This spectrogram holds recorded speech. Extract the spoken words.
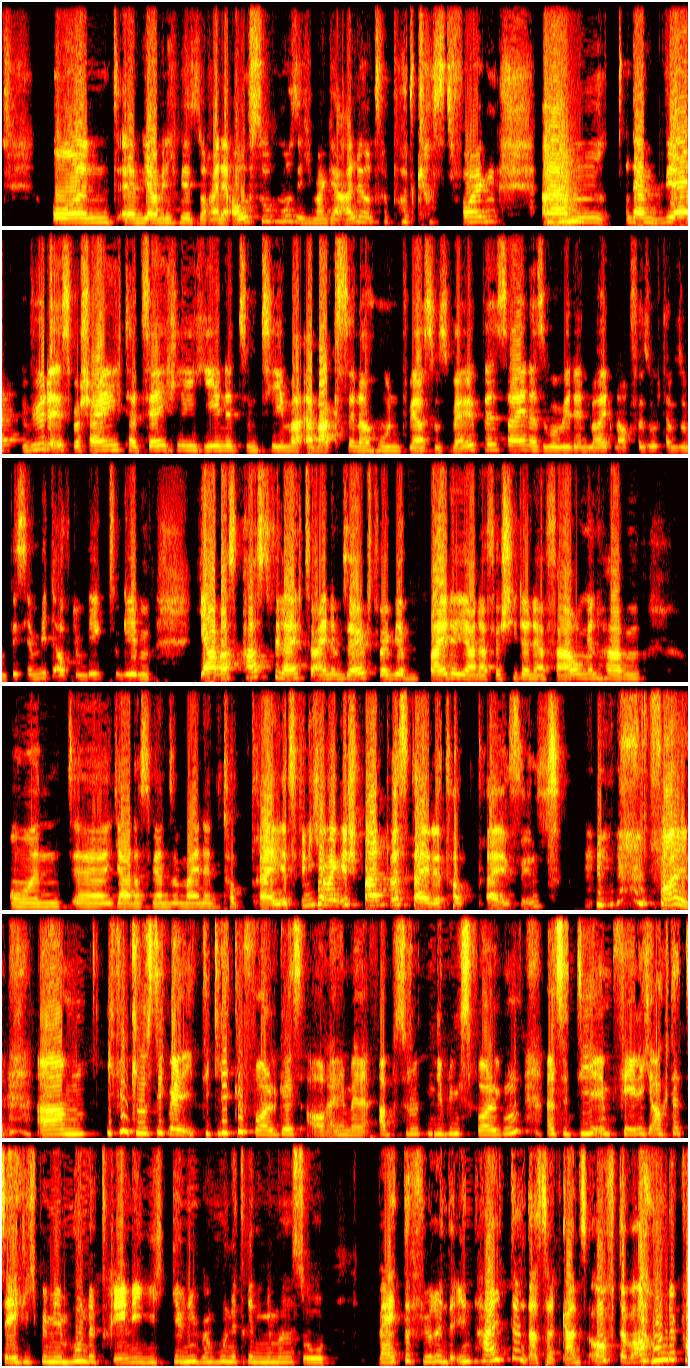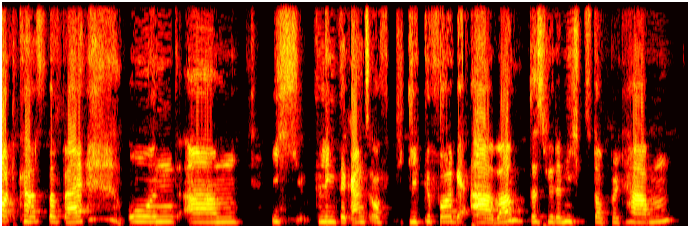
Und ähm, ja, wenn ich mir jetzt noch eine aussuchen muss, ich mag ja alle unsere Podcast-Folgen, ähm, mhm. dann wär, würde es wahrscheinlich tatsächlich jene zum Thema erwachsener Hund versus Welpe sein, also wo wir den Leuten auch versucht haben, so ein bisschen mit auf den Weg zu geben, ja, was passt vielleicht zu einem selbst, weil wir beide ja da verschiedene Erfahrungen haben und äh, ja, das wären so meine Top 3. Jetzt bin ich aber gespannt, was deine Top 3 sind. Voll. Ähm, ich finde es lustig, weil die Klicker-Folge ist auch eine meiner absoluten Lieblingsfolgen. Also die empfehle ich auch tatsächlich bei mir im Hundetraining. Ich gebe mir beim Hundetraining immer so weiterführende Inhalte und das halt ganz oft, aber auch Hunde-Podcast dabei. Und ähm, ich verlinke da ganz oft die Klicker-Folge, aber dass wir da nichts doppelt haben,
